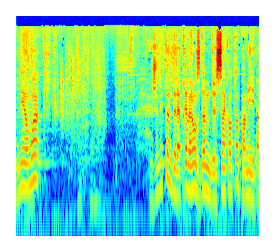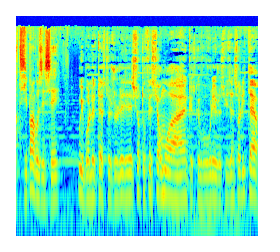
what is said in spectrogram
Néanmoins, je m'étonne de la prévalence d'hommes de 50 ans parmi les participants à vos essais. Oui, bon, les tests, je les ai surtout fait sur moi. Hein. Qu'est-ce que vous voulez? Je suis un solitaire.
